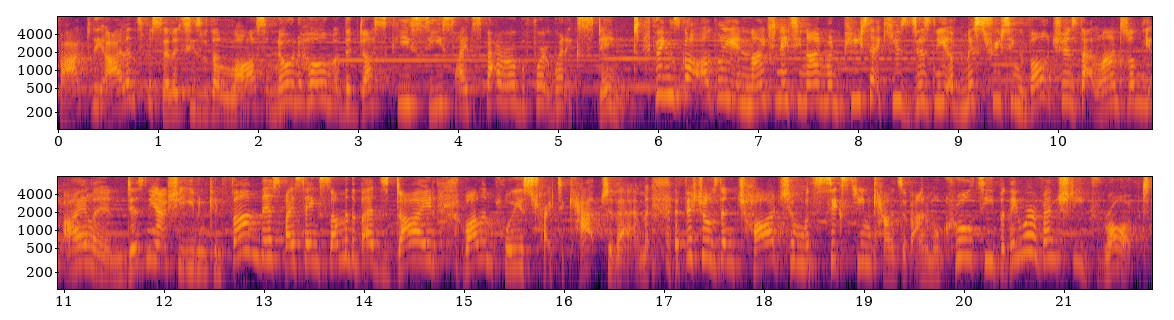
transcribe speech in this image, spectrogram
fact, the island's facilities were the last known home of the dusky seaside sparrow before it went extinct. Things got ugly in 1989 when Peter accused Disney of mistreating vultures that landed on the island. Disney actually even confirmed this by saying some of the birds died while employees tried to capture them. Officials then charged him with 16 counts of animal cruelty, but they were eventually dropped.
